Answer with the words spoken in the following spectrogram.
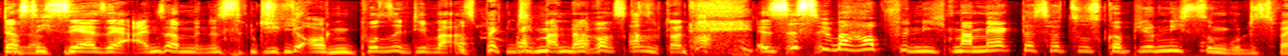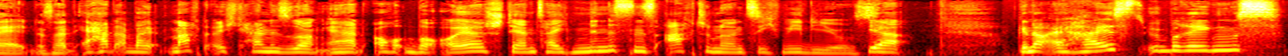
dass ich sehr, sehr einsam bin, ist natürlich auch ein positiver Aspekt, den man da rausgesucht hat. Es ist überhaupt, finde ich, man merkt, dass er zu Skorpion nicht so ein gutes Verhältnis hat. Er hat aber, macht euch keine Sorgen, er hat auch über euer Sternzeichen mindestens 98 Videos. Ja, genau. Er heißt übrigens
